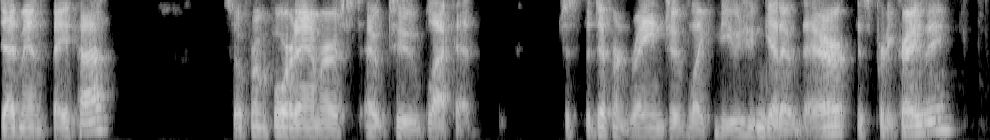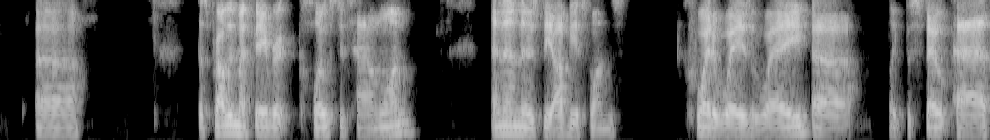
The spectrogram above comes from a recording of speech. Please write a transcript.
Dead Man's Bay Path. So from Fort Amherst out to Blackhead, just the different range of like views you can get out there is pretty crazy. Uh, that's probably my favorite close to town one. And then there's the obvious ones quite a ways away, uh, like the Spout Path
